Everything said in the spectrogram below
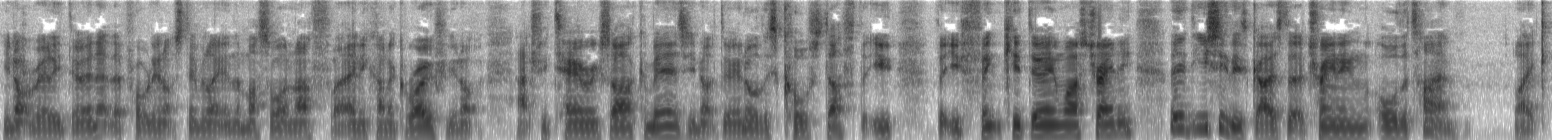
you're not really doing it, they're probably not stimulating the muscle enough for any kind of growth. You're not actually tearing sarcomeres. You're not doing all this cool stuff that you that you think you're doing whilst training. You see these guys that are training all the time, like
